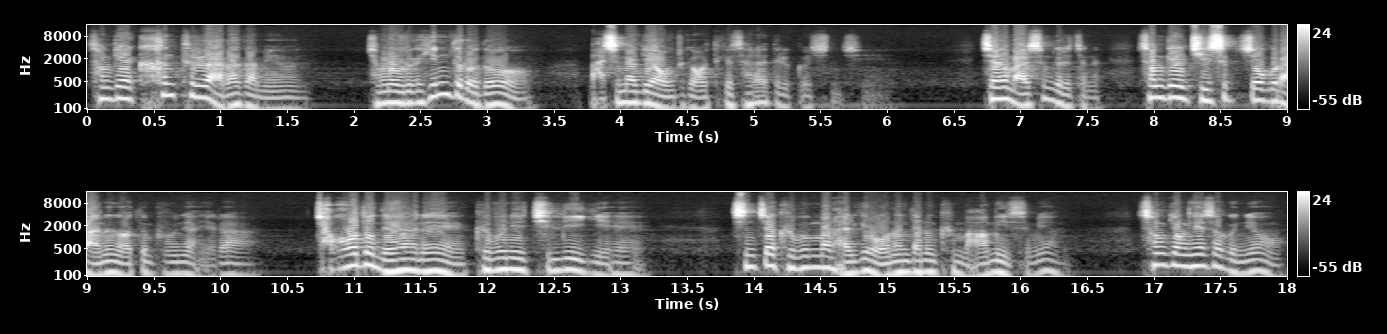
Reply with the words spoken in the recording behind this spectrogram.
성경의 큰 틀을 알아가면 정말 우리가 힘들어도 마지막에 우리가 어떻게 살아야 될 것인지. 제가 말씀드렸잖아요. 성경을 지식적으로 아는 어떤 부분이 아니라 적어도 내 안에 그분이 진리이기에 진짜 그분만 알기를 원한다는 그 마음이 있으면 성경 해석은요,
